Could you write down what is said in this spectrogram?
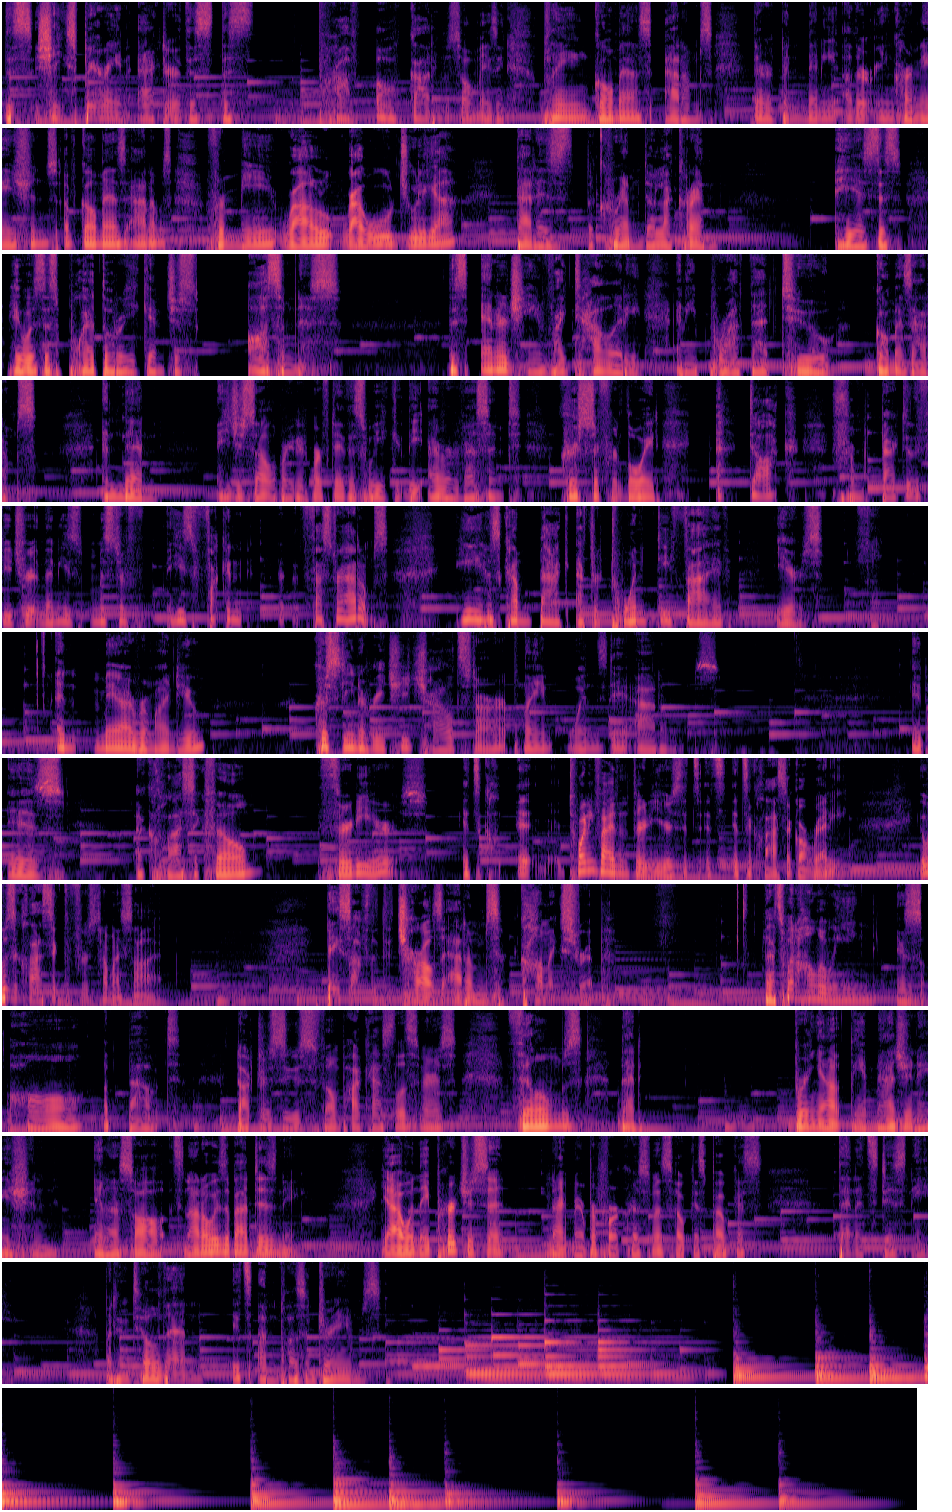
This Shakespearean actor, this this oh god, he was so amazing. Playing Gomez Addams. There have been many other incarnations of Gomez Addams. For me, Raul Raul Julia, that is the creme de la creme. He is this he was this Puerto Rican just awesomeness this energy and vitality, and he brought that to Gomez Addams. And then he just celebrated birthday this week, the effervescent Christopher Lloyd, Doc from Back to the Future, and then he's Mr. F- he's fucking uh, Fester Addams. He has come back after 25 years. And may I remind you, Christina Ricci, child star, playing Wednesday Addams. It is a classic film. 30 years. It's it, 25 and 30 years. It's it's it's a classic already. It was a classic the first time I saw it. Based off of the Charles Addams comic strip. That's what Halloween is all about. Dr. Zeus film podcast listeners, films that bring out the imagination in us all. It's not always about Disney. Yeah, when they purchase it, Nightmare Before Christmas, Hocus Pocus, then it's Disney. But until then, it's unpleasant dreams.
